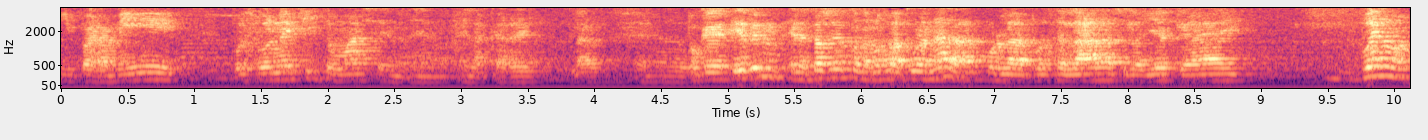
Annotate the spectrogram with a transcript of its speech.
Y para mí, pues fue un éxito más en la carrera. Claro. Porque en Estados Unidos cuando no se vacuna nada, por la por celadas y la hiel que hay. Bueno,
